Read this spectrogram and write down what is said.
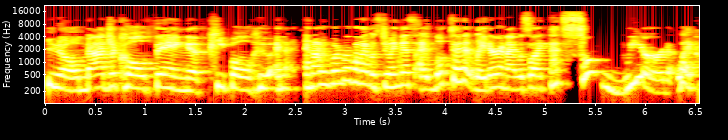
you know, magical thing of people who, and, and I remember when I was doing this, I looked at it later and I was like, that's so weird. Like,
